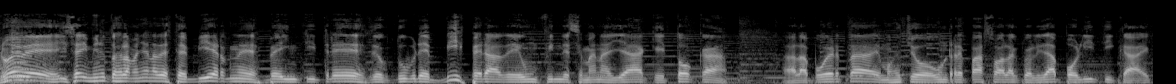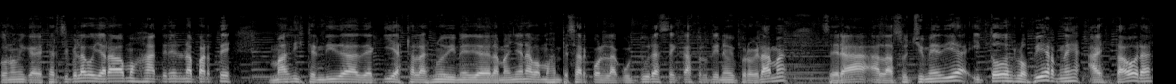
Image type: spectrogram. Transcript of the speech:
9 y 6 minutos de la mañana de este viernes 23 de octubre, víspera de un fin de semana ya que toca a la puerta. Hemos hecho un repaso a la actualidad política, económica de este archipiélago y ahora vamos a tener una parte más distendida de aquí hasta las nueve y media de la mañana. Vamos a empezar con la cultura. C. Castro tiene hoy programa, será a las ocho y media y todos los viernes a esta hora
